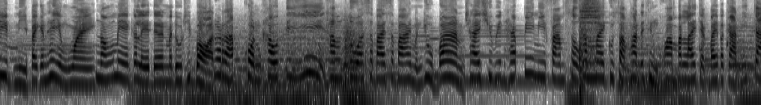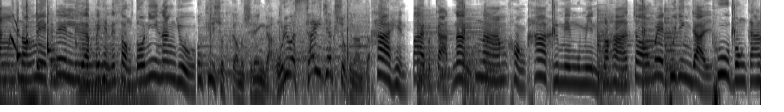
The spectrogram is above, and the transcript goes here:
รีบหนีไปกันให้อย่างไว น้องเมย์ก็เลยเดินมาดูที่บอร์ด รับคนเข้าตีทำตัวสบายๆ เหมือนอยู่บ้าน ใช้ชีวิตแฮปปี้มีความสุขทำไมกูสัมผัสได้ถึงความบรรลัยจากใบประกาศนี้จัง น้องเมย์ก็ได้เลือไปเห็นไอ้สองตัวนี้นั่งอยู่ 高級食かもしれんが俺は最弱 食なんだ ข้าเห็นป้ายประกาศนั่น นามของข้าคือเมงูมิน มหาจอมเวทผู้ยิ่งใหญ่ ผู้บงการ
